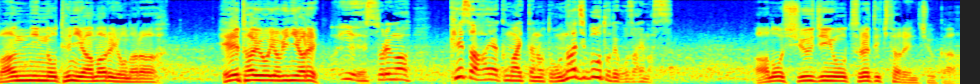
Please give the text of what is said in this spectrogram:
万人の手に余るようなら兵隊を呼びにやれ。いえそれが今朝早く参ったのと同じボートでございます。あの囚人を連れてきた連中か。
